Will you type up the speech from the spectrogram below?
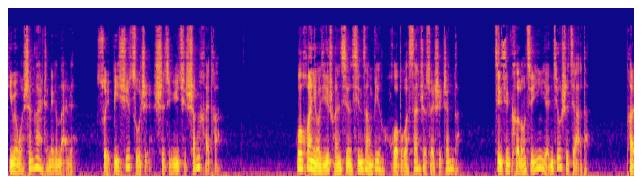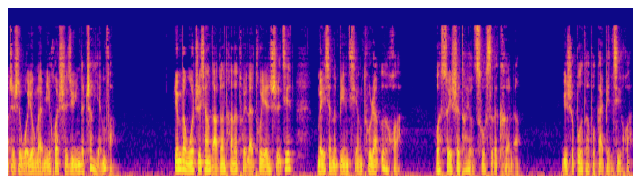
因为我深爱着那个男人。所以必须阻止石俊宇去伤害他。我患有遗传性心脏病，活不过三十岁是真的。进行克隆基因研究是假的，它只是我用来迷惑石俊云的障眼法。原本我只想打断他的腿来拖延时间，没想到病情突然恶化，我随时都有猝死的可能，于是不得不改变计划，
